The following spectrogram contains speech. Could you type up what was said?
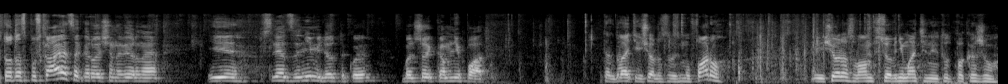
Кто-то спускается, короче, наверное, и вслед за ним идет такой большой камнепад. Так, давайте еще раз возьму фару. И еще раз вам все внимательно и тут покажу.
